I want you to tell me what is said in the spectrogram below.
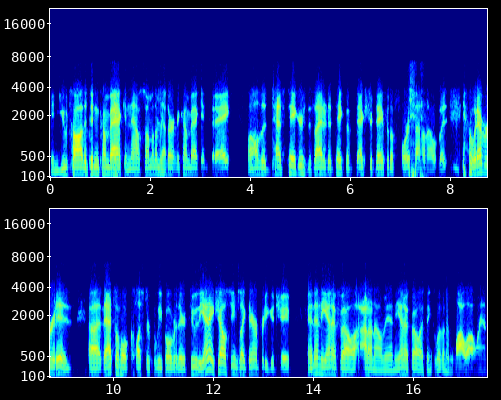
in Utah that didn't come back, yep. and now some of them yep. are starting to come back in today. All the test takers decided to take the extra day for the fourth. I don't know, but whatever it is, uh, that's a whole cluster bleep over there too. The NHL seems like they're in pretty good shape. And then the NFL, I don't know, man. The NFL, I think, is living in la la land.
